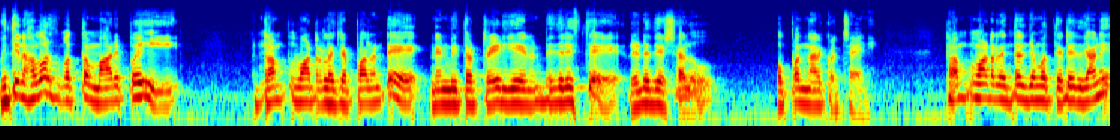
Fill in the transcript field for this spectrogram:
విత్ ఇన్ అవర్స్ మొత్తం మారిపోయి ట్రంప్ మాటల్లో చెప్పాలంటే నేను మీతో ట్రేడ్ చేయనని బెదిరిస్తే రెండు దేశాలు ఒప్పందానికి వచ్చాయని. ట్రంప్ మాటలు ఎంత నిజమో తెలియదు కానీ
